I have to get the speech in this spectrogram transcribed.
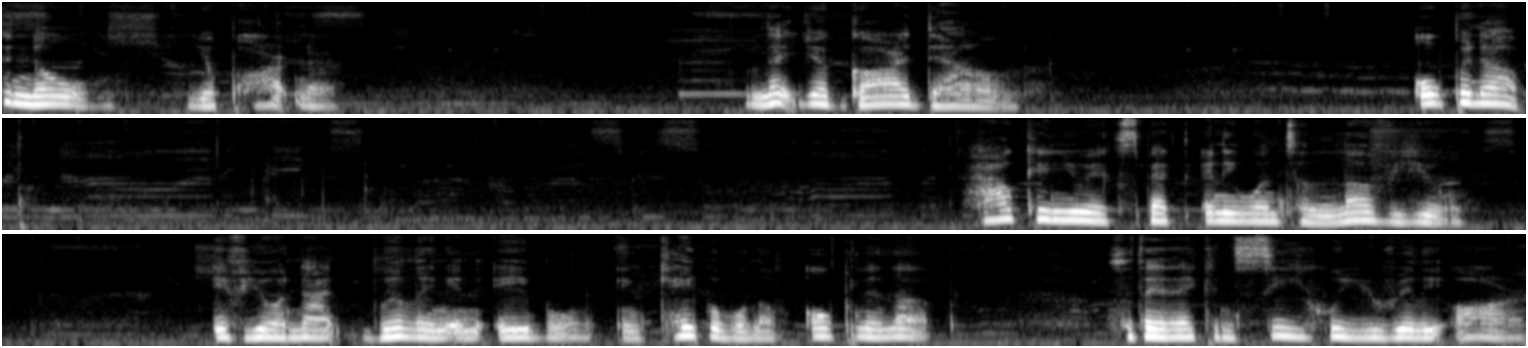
To know your partner. Let your guard down. Open up. How can you expect anyone to love you if you are not willing and able and capable of opening up so that they can see who you really are?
